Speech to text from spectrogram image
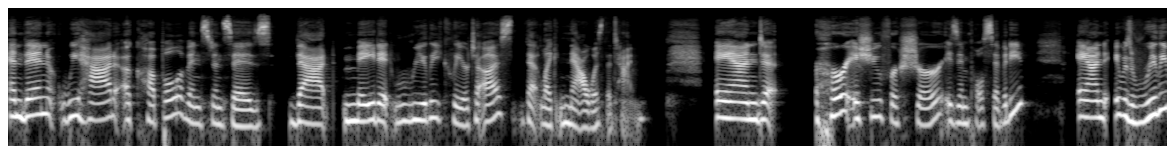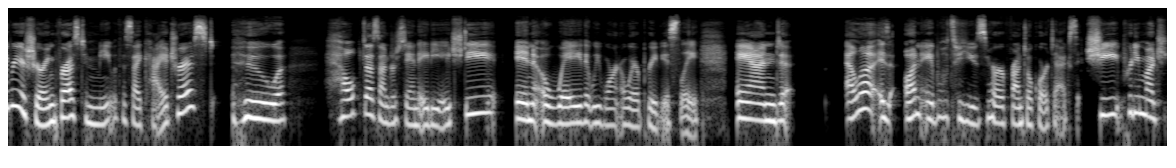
And then we had a couple of instances that made it really clear to us that like now was the time. And her issue for sure is impulsivity. And it was really reassuring for us to meet with a psychiatrist who helped us understand ADHD in a way that we weren't aware previously. And Ella is unable to use her frontal cortex. She pretty much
